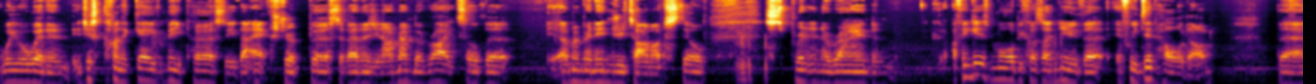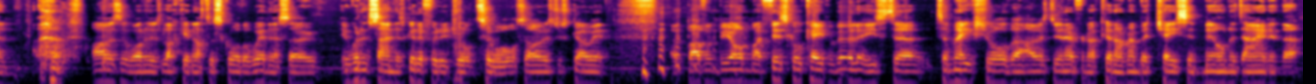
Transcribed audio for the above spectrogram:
we were winning, it just kind of gave me personally that extra burst of energy. And I remember right till the. I remember in injury time, I was still sprinting around, and I think it was more because I knew that if we did hold on, then I was the one who was lucky enough to score the winner. So it wouldn't sound as good if we'd have drawn two all. So I was just going above and beyond my physical capabilities to to make sure that I was doing everything I could. I remember chasing Milner down in the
